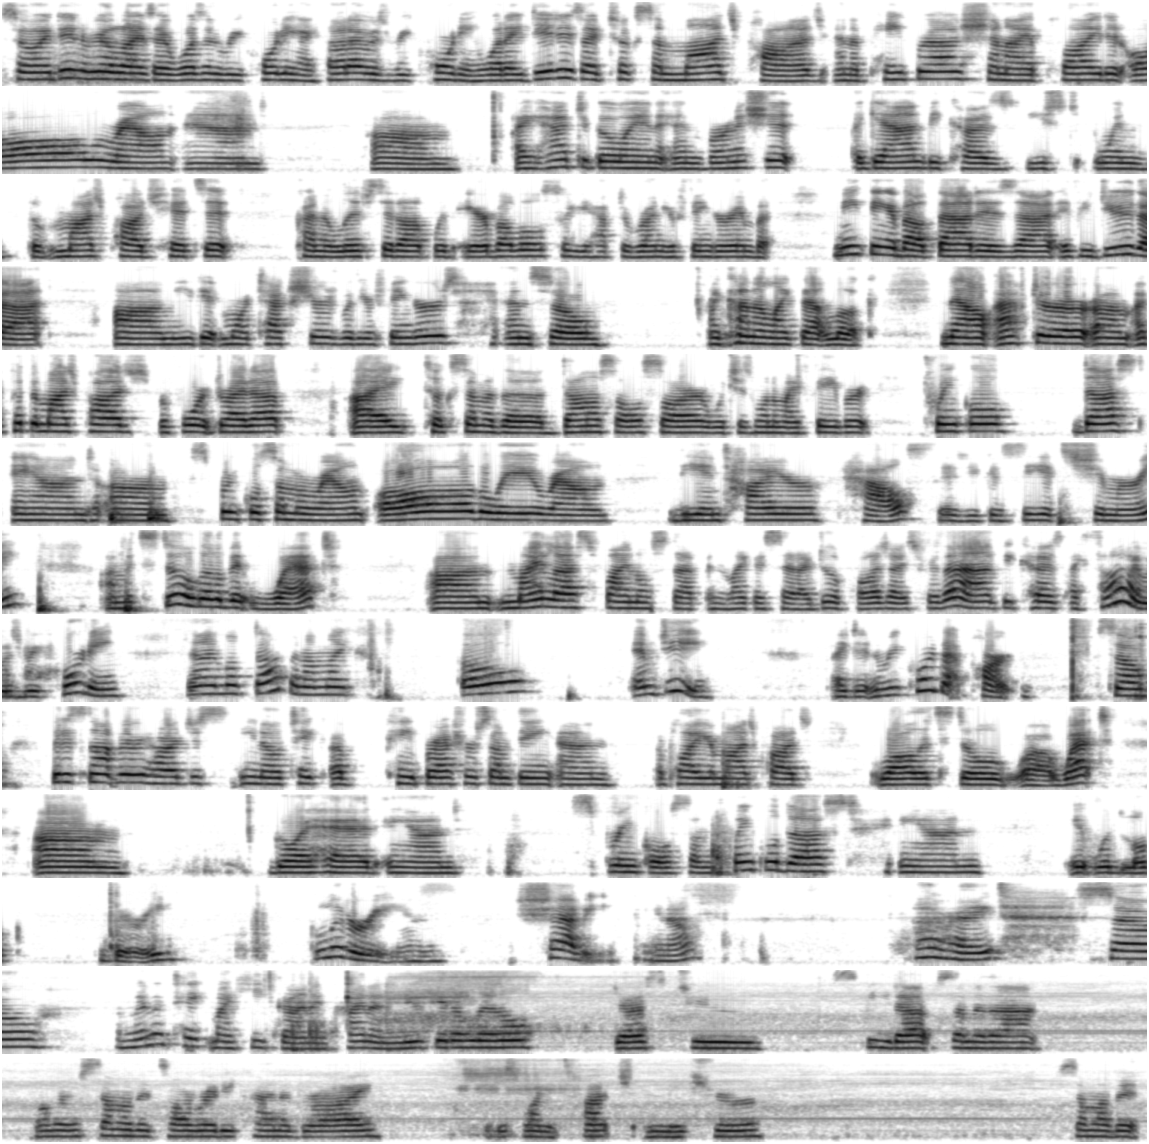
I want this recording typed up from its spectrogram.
So I didn't realize I wasn't recording. I thought I was recording. What I did is I took some Mod Podge and a paintbrush and I applied it all around and um, I had to go in and burnish it again because when the Mod Podge hits it, kind of lifts it up with air bubbles so you have to run your finger in. But neat thing about that is that if you do that, um, you get more textures with your fingers and so I kind of like that look. Now, after um, I put the Mod Podge before it dried up, I took some of the Donna Salazar, which is one of my favorite, Twinkle dust, and um, sprinkled some around, all the way around the entire house. As you can see, it's shimmery. Um, it's still a little bit wet. Um, my last final step, and like I said, I do apologize for that because I thought I was recording. Then I looked up and I'm like, oh, MG. I didn't record that part. So, but it's not very hard. Just, you know, take a paintbrush or something and apply your Mod Podge while it's still uh, wet. Um, go ahead and sprinkle some twinkle dust and it would look very glittery and shabby, you know. All right, so I'm going to take my heat gun and kind of nuke it a little just to speed up some of that. Although some of it's already kind of dry. I just want to touch and make sure some of it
